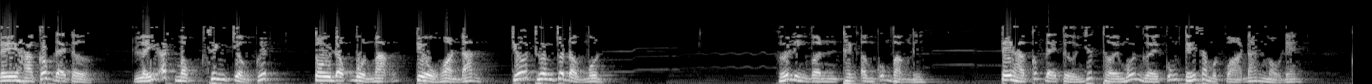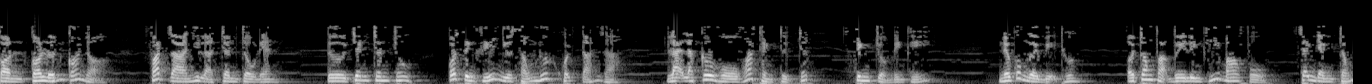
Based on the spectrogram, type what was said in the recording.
Tề Hà Cốc đại tử lấy ất mộc sinh trường quyết, tôi động bổn mạng tiểu hoàn đan, chữa thương cho đồng môn. Hứa Linh Vân thanh âm cũng vang lên. Tề Hà Cốc đại tử nhất thời mỗi người cũng tế ra một quả đan màu đen, còn có lớn có nhỏ, phát ra như là chân châu đen. Từ trên chân châu có sinh khí như sóng nước khuếch tán ra, lại là cơ hồ hóa thành thực chất, sinh trưởng linh khí. Nếu có người bị thương, ở trong phạm vi linh khí bao phủ sẽ nhanh chóng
